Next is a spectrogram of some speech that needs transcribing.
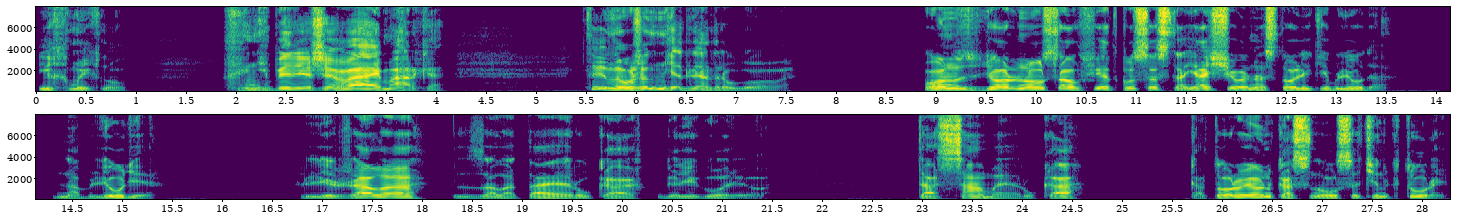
и хмыкнул. Не переживай, Марка. Ты нужен мне для другого. Он сдернул салфетку, состоящего на столике блюда. На блюде лежала золотая рука Григорио. Та самая рука, которой он коснулся тинктуры.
